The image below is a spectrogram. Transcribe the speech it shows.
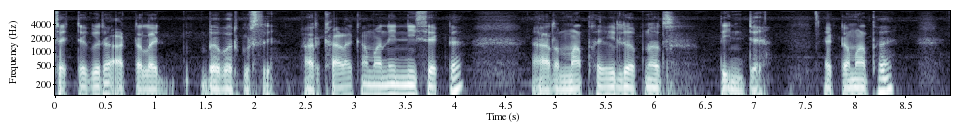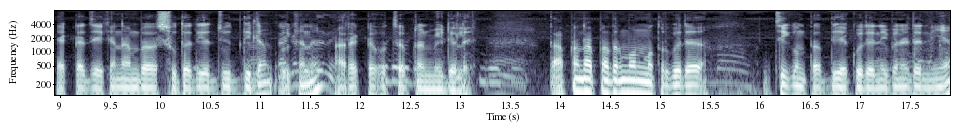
চারটা করে আটটা লাইট ব্যবহার করছি। আর খাড়া কামানির নিচে একটা, আর মাথায় হইল আপনার তিনটে। একটা মাথায়, একটা যেখানে আমরা সুতা দিয়ে জুত দিলাম, ওইখানে, আর একটা হচ্ছে আপনার মিডলে তা আপনারা আপনাদের মন মতো করে চিকন তার দিয়ে করে নেবেন, এটা নিয়ে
